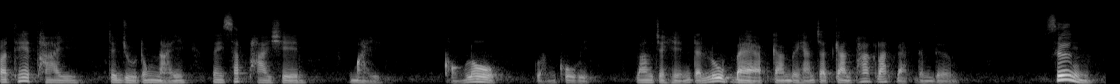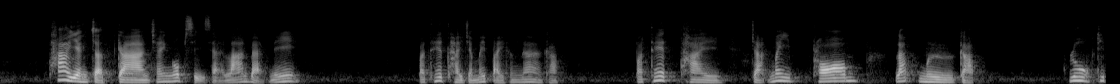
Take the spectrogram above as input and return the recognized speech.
ประเทศไทยจะอยู่ตรงไหนใน supply chain ใหม่ของโลกหลังโควิด เราจะเห็นแต่รูปแบบการบริหารจัดการภาครัฐแบบเดิมๆ ซึ่งถ้ายังจัดการใช้งบ4แสนล้านแบบนี้ ประเทศไทยจะไม่ไปข้างหน้าครับ ประเทศไทยจะไม่พร้อมรับมือกับโลกที่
